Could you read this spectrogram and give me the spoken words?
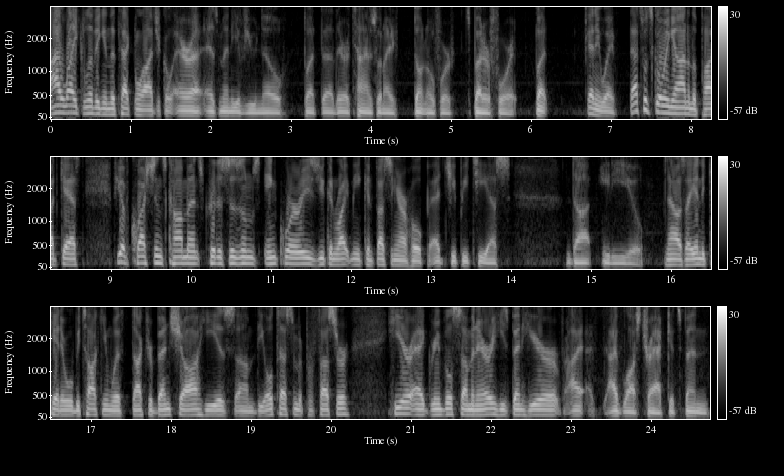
I like living in the technological era, as many of you know. But uh, there are times when I don't know if it's better for it. Anyway, that's what's going on in the podcast. If you have questions, comments, criticisms, inquiries, you can write me confessingourhope at gpts.edu. Now, as I indicated, we'll be talking with Dr. Ben Shaw. He is um, the Old Testament professor here at Greenville Seminary. He's been here, I, I've lost track. It's been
